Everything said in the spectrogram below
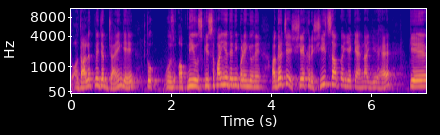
तो अदालत में जब जाएँगे तो उस, अपनी उसकी सफाइयाँ देनी पड़ेंगी उन्हें। अगरचे शेख रशीद साहब का ये कहना ये है कि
